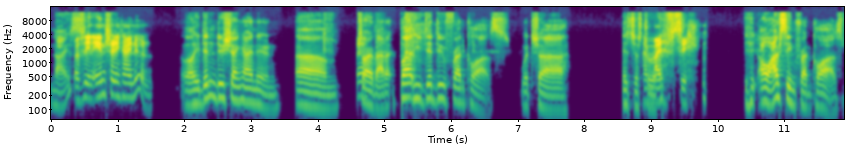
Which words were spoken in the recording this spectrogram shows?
Nice. I've seen in Shanghai Noon. Well, he didn't do Shanghai Noon. Um, sorry about it, but he did do Fred Claus, which uh is just I might have seen. Oh, I've seen Fred Claus.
